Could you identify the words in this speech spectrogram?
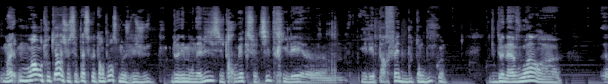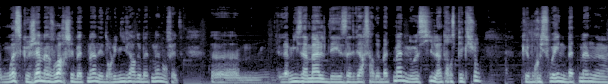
moi, en tout cas, je sais pas ce que t'en penses, moi je vais juste donner mon avis. Si je trouvais que ce titre, il est, euh, parfait de bout en bout. Il donne à voir, euh, euh, moi, ce que j'aime avoir chez Batman et dans l'univers de Batman, en fait. La mise à mal des adversaires de Batman, mais aussi l'introspection que Bruce Wayne, Batman,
